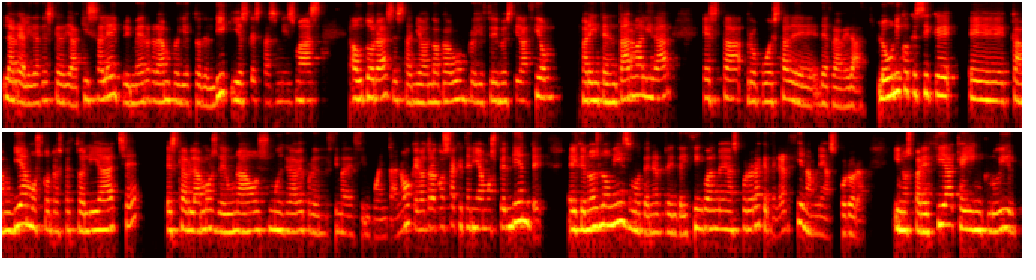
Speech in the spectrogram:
la realidad es que de aquí sale el primer gran proyecto del DIC y es que estas mismas autoras están llevando a cabo un proyecto de investigación para intentar validar esta propuesta de, gravedad. Lo único que sí que eh, cambiamos con respecto al IAH es que hablamos de una OS muy grave por encima de 50, ¿no? Que era otra cosa que teníamos pendiente, el que no es lo mismo tener 35 apneas por hora que tener 100 apneas por hora. Y nos parecía que incluir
